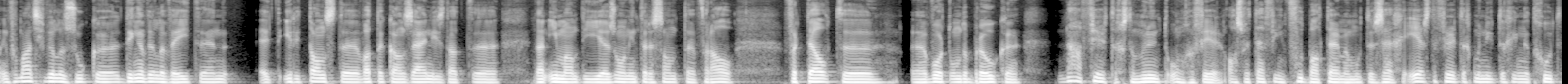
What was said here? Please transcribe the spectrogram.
informatie willen zoeken, dingen willen weten. En het irritantste wat er kan zijn is dat dan iemand die zo'n interessant verhaal vertelt wordt onderbroken na 40ste minuut ongeveer, als we het even in voetbaltermen moeten zeggen. Eerste 40 minuten ging het goed.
